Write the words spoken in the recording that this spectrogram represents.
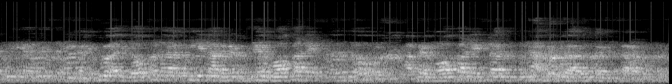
అది అదే సార్ ఇక ఇప్పుడు అది లోపల కీళ్ళు అక్కడ మోకాలు ఎట్లా ఉందో అక్కడ మోకాలు ఎట్లా అవుతుందో అక్కడ కూడా అరుగుతుంది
